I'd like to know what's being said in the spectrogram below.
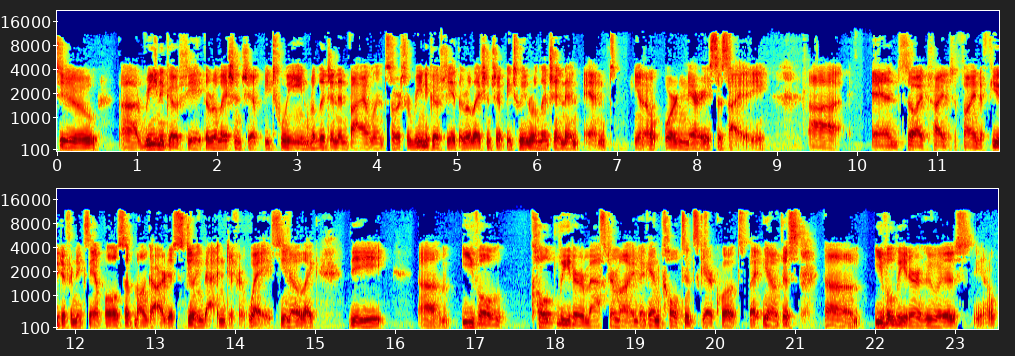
to uh, renegotiate the relationship between religion and violence or to renegotiate the relationship between religion and, and you know ordinary society. Uh, and so I tried to find a few different examples of manga artists doing that in different ways. You know, like the um, evil cult leader mastermind again cult in scare quotes but you know this um, evil leader who is you know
